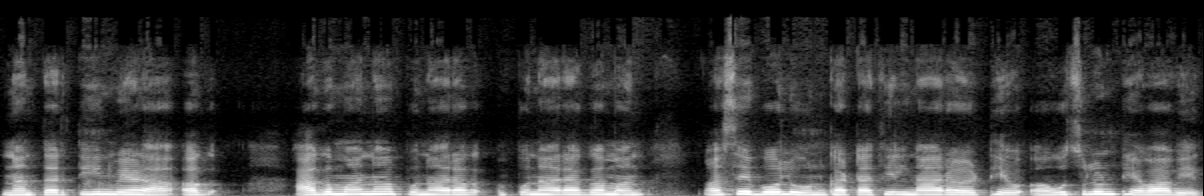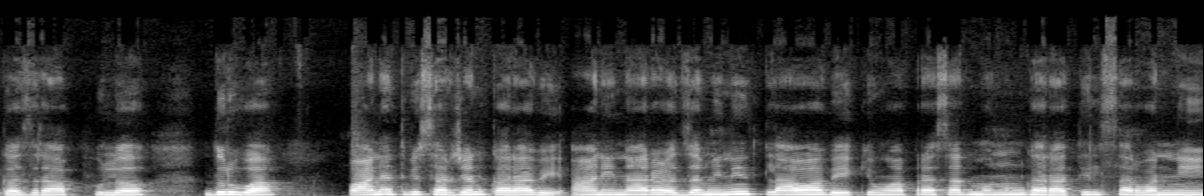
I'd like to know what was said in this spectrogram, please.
नंतर तीन वेळा अग आगमन पुनराग पुनरागमन असे बोलून घटातील नारळ ठेव उचलून ठेवावे. गजरा फुलं दुर्वा पाण्यात विसर्जन करावे आणि नारळ जमिनीत लावावे किंवा प्रसाद म्हणून घरातील सर्वांनी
